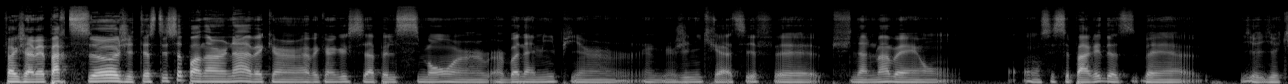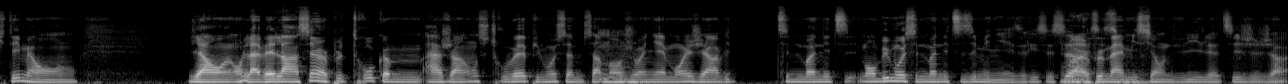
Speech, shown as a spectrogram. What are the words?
Fait que j'avais parti ça. J'ai testé ça pendant un an avec un, gars qui s'appelle Simon, un, bon ami, puis un, génie créatif. Euh, puis finalement, ben, on, s'est séparés de. Ben, il a quitté, mais on. On, on l'avait lancé un peu trop comme agence, je trouvais, puis moi, ça, ça me Mhm. rejoignait moins. J'ai envie de, monétiser. Mon but, moi, c'est de monétiser mes niaiseries. C'est ça Ouais, un peu ma ça. mission de vie. Là, tu sais, je- genre,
